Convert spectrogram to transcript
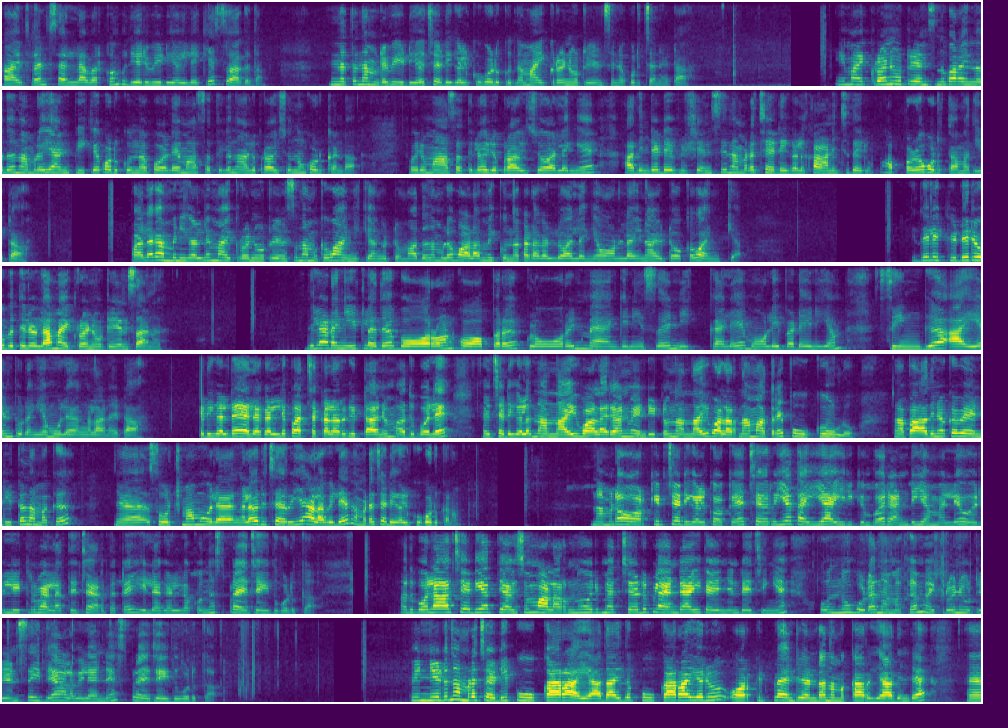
Hi friends എല്ലാവർക്കും പുതിയൊരു വീഡിയോയിലേക്ക് സ്വാഗതം. ഇന്നത്തെ നമ്മുടെ വീഡിയോ ചെടികൾക്ക് കൊടുക്കുന്ന മൈക്രോ ന്യൂട്രിയൻസിനെ കുറിച്ചാണ് കേട്ടോ. ഈ മൈക്രോ ന്യൂട്രിയൻസ് എന്ന് പറയുന്നത് നമ്മൾ എൻ പി കെ കൊടുക്കുന്ന പോലെ മാസത്തിൽ നാല് പ്രാവശ്യമൊന്നും കൊടുക്കണ്ട. ഒരു മാസത്തിൽ ഒരു പ്രാവശ്യമോ അല്ലെങ്കിൽ അതിന്റെ ഡെഫിഷ്യൻസി നമ്മുടെ ചെടികൾ കാണിച്ചു തരും. അപ്പോഴോ കൊടുത്താൽ മതി കേട്ടോ. പല കമ്പനികളുടെയും മൈക്രോ ന്യൂട്രിയൻസ് നമുക്ക് വാങ്ങിക്കാൻ കിട്ടും. അത് നമ്മൾ വളം വിൽക്കുന്ന കടകളിലോ അല്ലെങ്കിൽ ഓൺലൈനായിട്ടോ ഒക്കെ വാങ്ങിക്കാം. ഇത് ലിക്വിഡ് രൂപത്തിലുള്ള മൈക്രോ ന്യൂട്രിയൻസ് ആണ്. ഇതിലടങ്ങിയിട്ടുള്ളത് boron copper chlorine manganese nickel molybdenum zinc iron തുടങ്ങിയ മൂലകങ്ങളാണ് കേട്ടോ ചെടികളുടെ ഇലകളിൽ പച്ചക്കളർ കളർ കിട്ടാനും അതുപോലെ ചെടികൾ നന്നായി വളരാൻ വേണ്ടിയിട്ടും നന്നായി വളർന്നാൽ മാത്രമേ പൂക്കുള്ളൂ. അപ്പോൾ അതിനൊക്കെ വേണ്ടിയിട്ട് നമുക്ക് സൂക്ഷ്മ മൂലകങ്ങൾ ഒരു ചെറിയ അളവിൽ നമ്മുടെ ചെടികൾക്ക് കൊടുക്കണം. നമ്മുടെ ഓർക്കിഡ് ചെടികൾക്കൊക്കെ ചെറിയ തൈ ആയിരിക്കുമ്പോൾ രണ്ട് എം എൽ ഒരു ലിറ്റർ വെള്ളത്തിൽ ചേർത്തിട്ട് ഇലകളിലൊക്കെ ഒന്ന് സ്പ്രേ ചെയ്ത് കൊടുക്കുക. അതുപോലെ ആ ചെടി അത്യാവശ്യം വളർന്നു ഒരു മെച്ചേർഡ് പ്ലാന്റ് ആയി കഴിഞ്ഞിട്ടുണ്ടെച്ചെങ്കിൽ ഒന്നും കൂടെ നമുക്ക് മൈക്രോ ന്യൂട്രിയൻസ് ഇതേ അളവിൽ തന്നെ സ്പ്രേ ചെയ്ത് കൊടുക്കുക പിന്നീട് നമ്മുടെ ചെടി പൂക്കാറായി. അതായത് പൂക്കാറായ ഒരു ഓർക്കിഡ് പ്ലാന്റ് കണ്ടാൽ നമുക്കറിയാം. അതിന്റെ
